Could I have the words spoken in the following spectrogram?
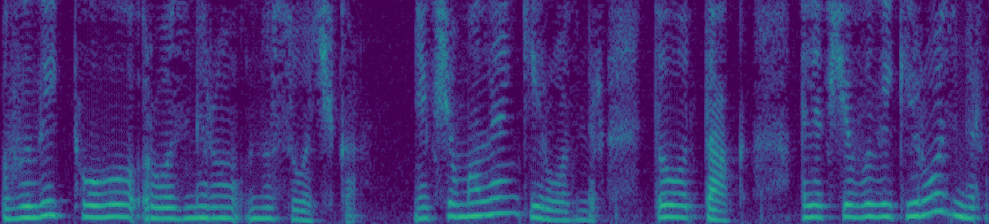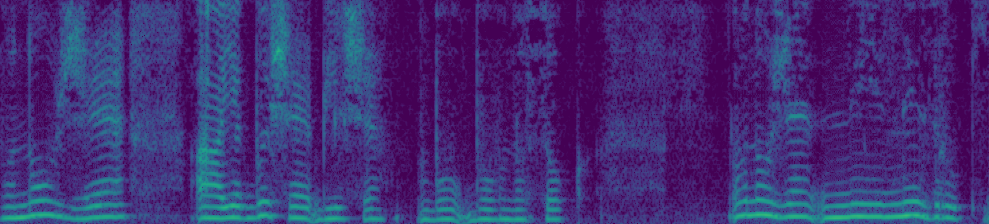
великого розміру носочка. Якщо маленький розмір, то так. А якщо великий розмір, воно вже, а якби ще більше був, був носок, воно вже не, не з руки.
